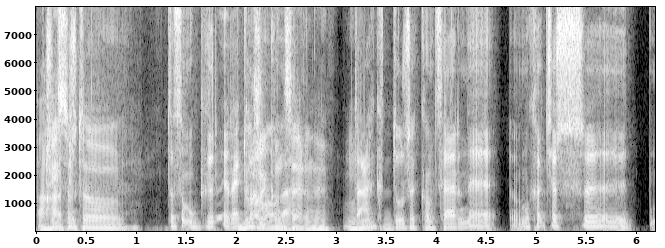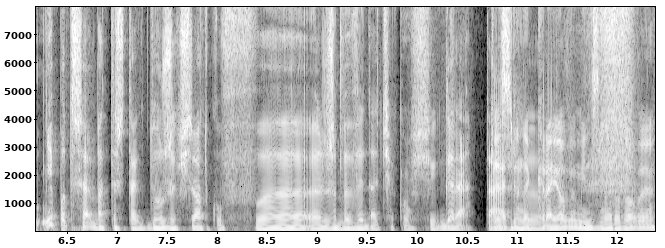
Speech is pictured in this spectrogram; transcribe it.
Aha, Czyli są to To są gry reklamowe. duże koncerny. Mhm. Tak, duże koncerny, chociaż y, nie potrzeba też tak dużych środków, y, żeby wydać jakąś grę. To tak? jest rynek krajowy, międzynarodowy.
